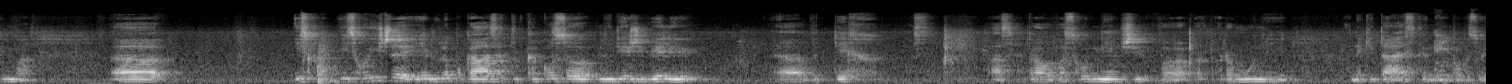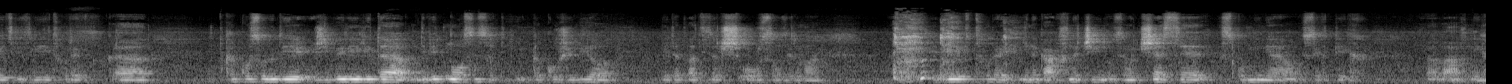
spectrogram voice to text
filma. Uh, izhodišče je bilo pokazati, kako so ljudje živeli uh, v teh, prav, v vzhodni Nemčiji, v Romuniji, na Kitajskem in pa v Sovjetski zvezi, torej, uh, kako so ljudje živeli leta 1989 in kako živijo leta 2008 oziroma let torej, in na kakšen način, oziroma če se spominjajo vseh teh uh, važnih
